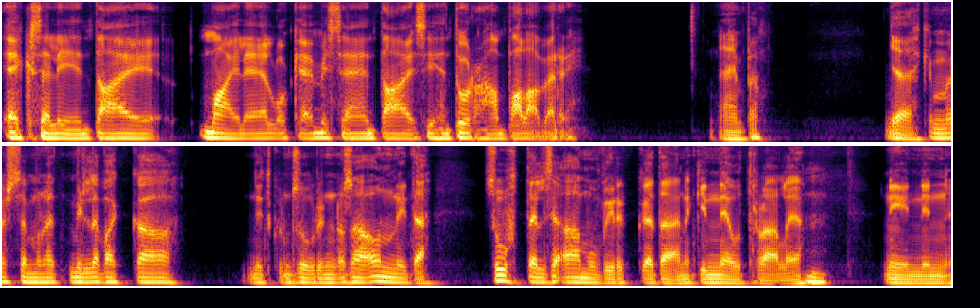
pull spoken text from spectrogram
Exceliin tai maileen lukemiseen tai siihen turhaan palaveriin. Näinpä. Ja ehkä myös semmoinen, että millä vaikka nyt kun suurin osa on niitä suhteellisen aamuvirkkoja tai ainakin neutraaleja, mm. niin, niin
